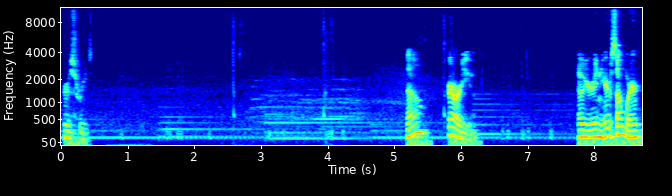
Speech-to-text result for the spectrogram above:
Where's research? No? Where are you? Oh, you're in here somewhere.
